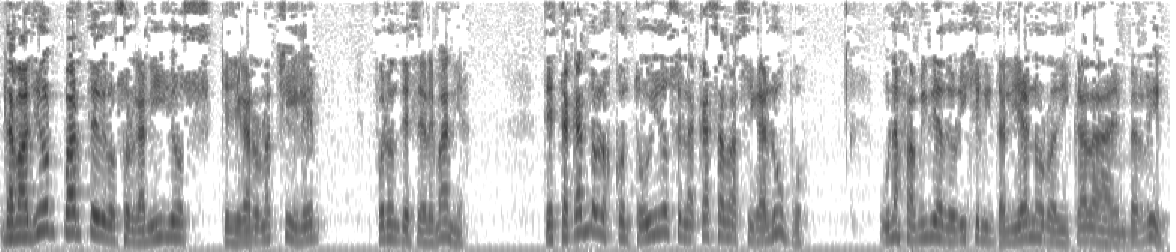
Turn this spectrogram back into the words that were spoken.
La mayor parte de los organillos que llegaron a Chile fueron desde Alemania, destacando los construidos en la casa Basigalupo, una familia de origen italiano radicada en Berlín.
